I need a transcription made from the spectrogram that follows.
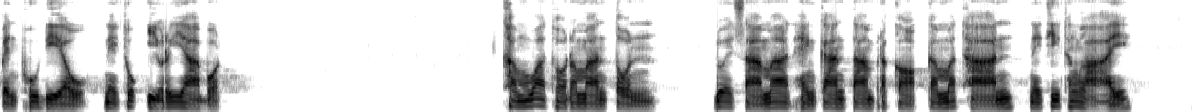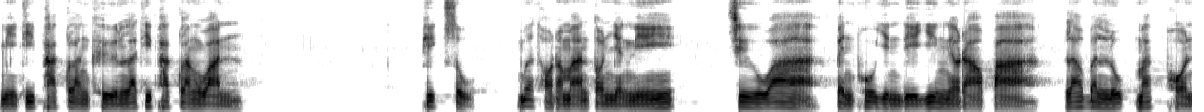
เป็นผู้เดียวในทุกอิริยาบถ คำว่าทรมานตน ด้วยสามารถแห่งการตามประกอบกรรมฐานในที่ทั้งหลาย มีที่พักกลางคืนและที่พักกลางวัน ภิกษุเมื่อทรมานตนอย่างนี้ ชื่อว่าเป็นผู้ยินดียิ่งในราวป่า แล้วบรรลุมรรคผล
